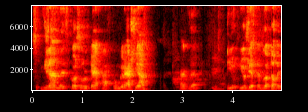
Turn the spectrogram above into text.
z piżamy w koszulkę Achtung Gracia. Także ju- już jestem gotowy.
